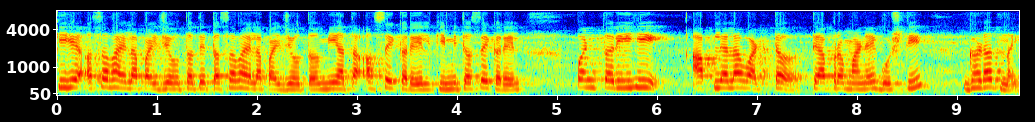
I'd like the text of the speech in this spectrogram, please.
की हे असं व्हायला पाहिजे होतं ते तसं व्हायला पाहिजे होतं मी आता असे करेल की मी तसे करेल पण तरीही आपल्याला वाटतं त्याप्रमाणे गोष्टी घडत नाही.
